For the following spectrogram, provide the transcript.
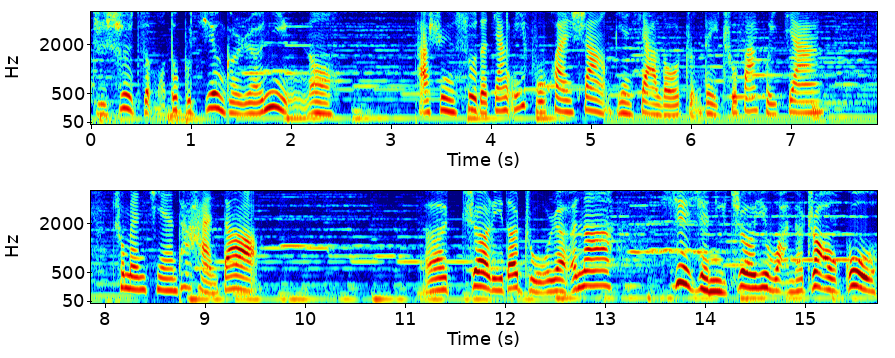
只是怎么都不见个人影呢？他迅速的将衣服换上，便下楼准备出发回家。出门前，他喊道：“呃，这里的主人呢？谢谢你这一晚的照顾。”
